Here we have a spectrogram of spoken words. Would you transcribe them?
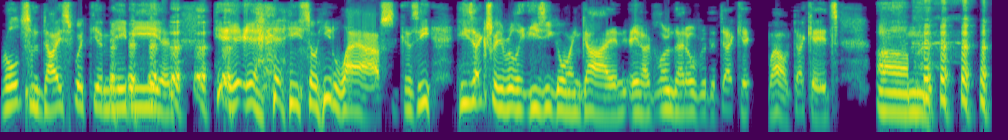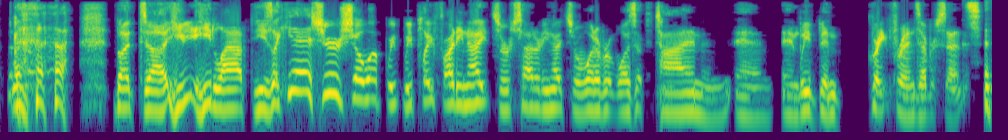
rolled some dice with you maybe? And he, he, so he laughs because he he's actually a really easygoing guy and, and i've learned that over the decade wow decades. Um, but uh, he he laughed. He's like yeah sure show up. We, we play friday nights or saturday nights or whatever it was at the time and and and we've been great friends ever since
